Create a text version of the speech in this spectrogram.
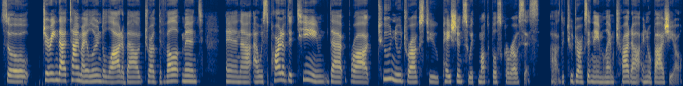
So during that time, I learned a lot about drug development and uh, I was part of the team that brought two new drugs to patients with multiple sclerosis. Uh, the two drugs are named Lemtrada and Aubagio.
